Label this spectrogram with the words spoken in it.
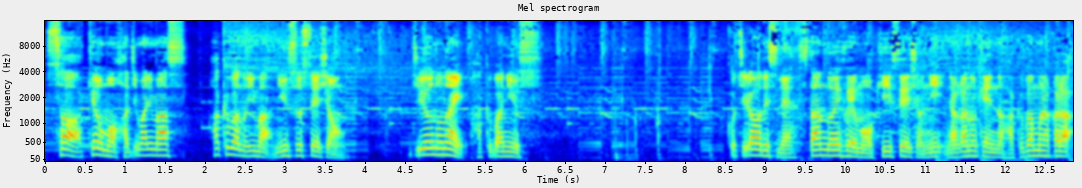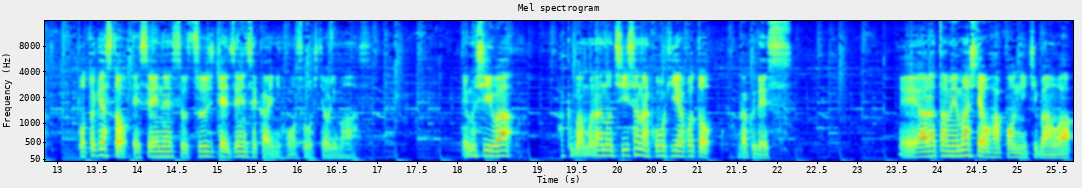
さあ今日も始まります。白馬の今ニュースステーション。需要のない白馬ニュース。こちらはですねスタンド FM をキーステーションに長野県の白馬村からポッドキャスト SNS を通じて全世界に放送しております。MC は白馬村の小さなコーヒー屋ことガクです、えー、改めましておはこんにちばんは、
